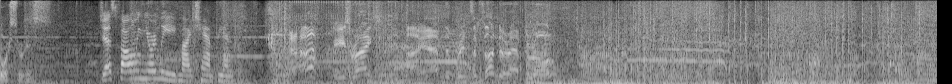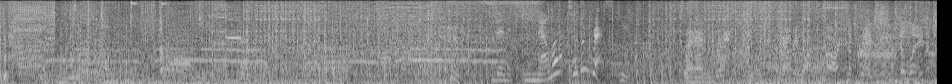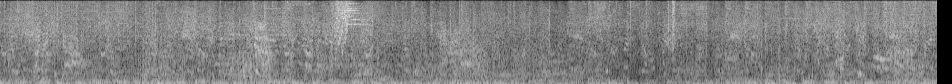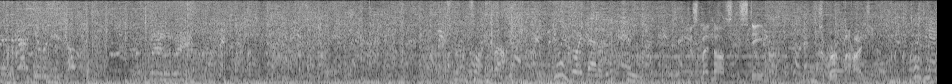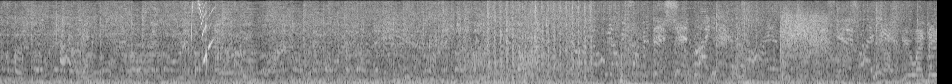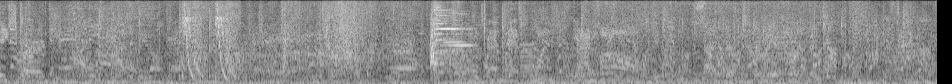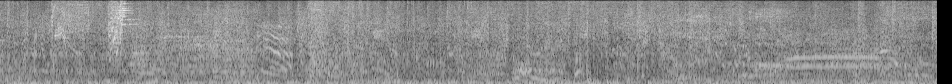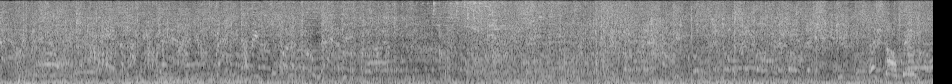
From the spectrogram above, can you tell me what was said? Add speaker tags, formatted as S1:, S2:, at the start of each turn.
S1: sorceress.
S2: Just following your lead, my champion.
S3: Uh-huh. He's right. I am the Prince of Thunder, after all.
S4: Then it's Nella to the rescue.
S1: And
S5: Everyone,
S2: enjoyed that a little too much.
S3: Just letting off some steam. She broke my heart,
S5: the
S2: What do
